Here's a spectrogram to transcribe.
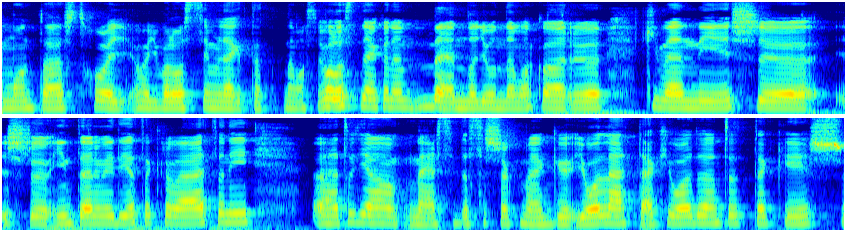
mondta azt, hogy, hogy valószínűleg, tehát nem azt, hogy valószínűleg, hanem nem nagyon nem akar kimenni és, és intermédiátekre váltani, Hát ugye a Mercedesesek meg jól látták, jól döntöttek, és,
